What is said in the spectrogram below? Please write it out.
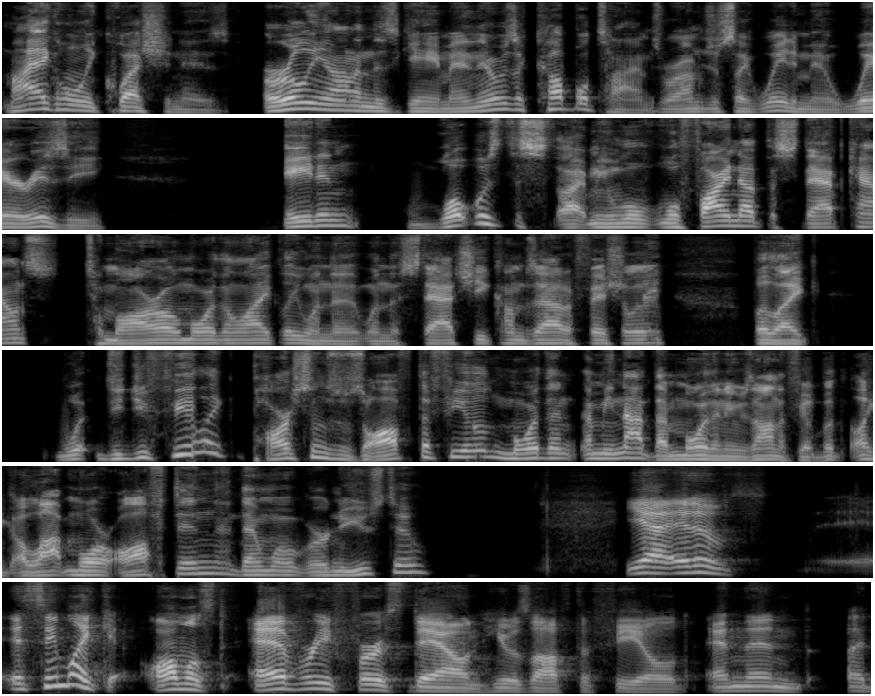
my only question is early on in this game, and there was a couple times where I'm just like, wait a minute, where is he? Aidan, what was the I mean, we'll we'll find out the snap counts tomorrow more than likely when the when the stat sheet comes out officially. But like what did you feel like Parsons was off the field more than I mean, not that more than he was on the field, but like a lot more often than what we're used to? Yeah, and it was, it seemed like almost every first down he was off the field, and then a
